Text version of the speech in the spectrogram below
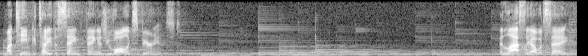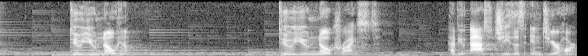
And my team can tell you the same thing as you've all experienced. And lastly, I would say, do you know him? Do you know Christ? Have you asked Jesus into your heart?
